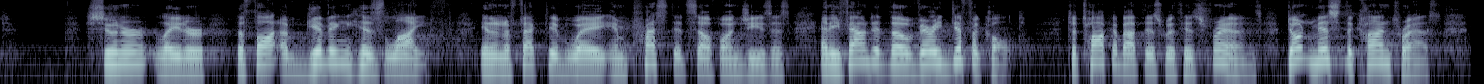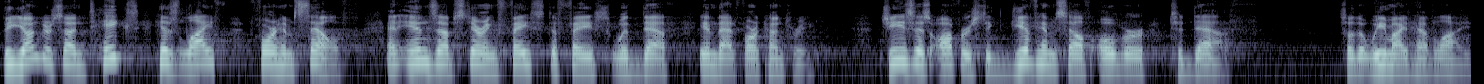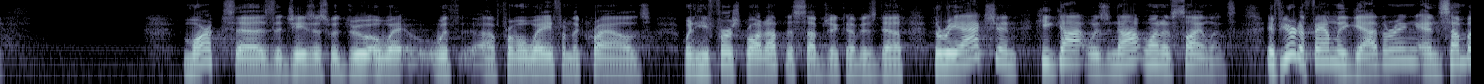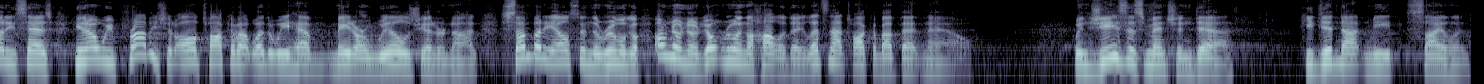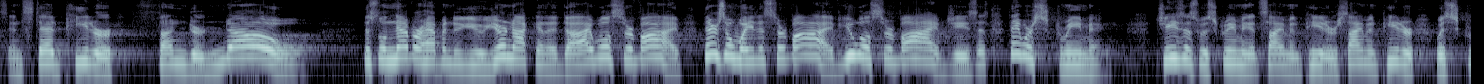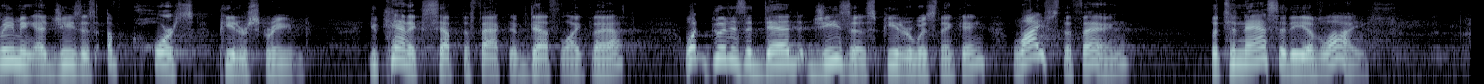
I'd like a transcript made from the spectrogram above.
sooner, later, the thought of giving his life in an effective way impressed itself on Jesus, and he found it, though, very difficult to talk about this with his friends. Don't miss the contrast. The younger son takes his life for himself and ends up staring face to face with death in that far country. Jesus offers to give himself over to death so that we might have life. Mark says that Jesus withdrew away with, uh, from away from the crowds when he first brought up the subject of his death. The reaction he got was not one of silence. If you're at a family gathering and somebody says, you know, we probably should all talk about whether we have made our wills yet or not, somebody else in the room will go, oh, no, no, don't ruin the holiday. Let's not talk about that now. When Jesus mentioned death, he did not meet silence. Instead, Peter thunder. No, this will never happen to you. You're not going to die. We'll survive. There's a way to survive. You will survive, Jesus. They were screaming. Jesus was screaming at Simon Peter. Simon Peter was screaming at Jesus. Of course, Peter screamed. You can't accept the fact of death like that. What good is a dead Jesus? Peter was thinking. Life's the thing, the tenacity of life.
